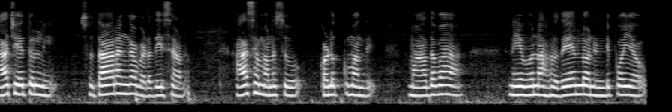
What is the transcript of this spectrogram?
ఆ చేతుల్ని సుతారంగా విడదీశాడు. ఆశ మనసు కళుక్కుమంది. మాధవ నీవు నా హృదయంలో నిండిపోయావు.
